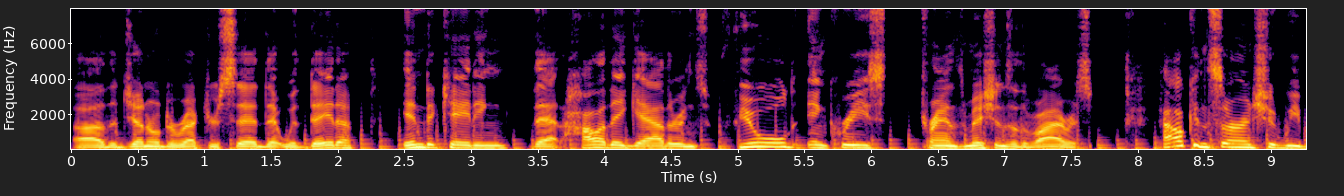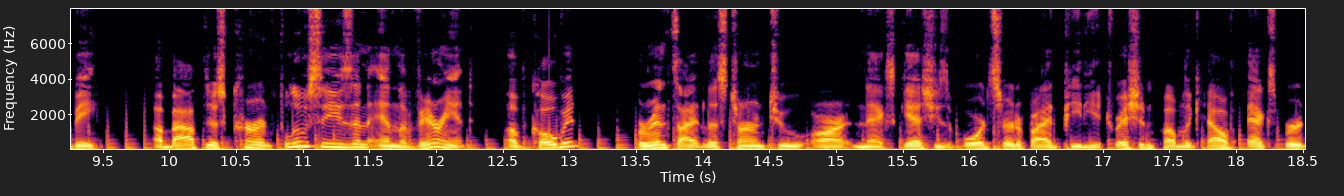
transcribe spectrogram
uh, the general director said that with data indicating that holiday gatherings fueled increased transmissions of the virus, how concerned should we be about this current flu season and the variant of COVID? For insight, let's turn to our next guest. She's a board certified pediatrician, public health expert,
